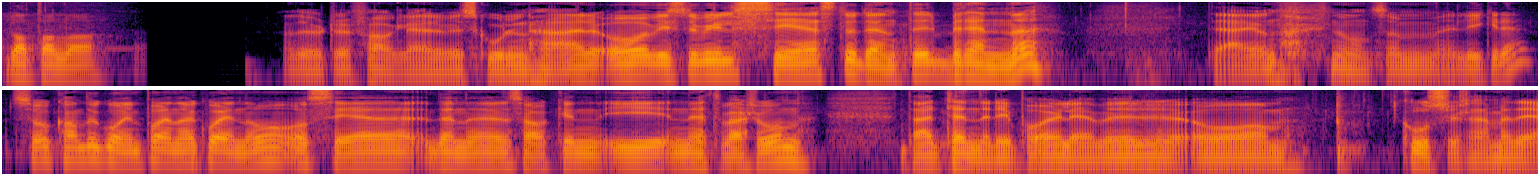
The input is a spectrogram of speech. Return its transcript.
bl.a. Du hørte faglærer ved skolen her. Og hvis du vil se studenter brenne, det er jo noen som liker det, så kan du gå inn på nrk.no og se denne saken i nettversjon. Der tenner de på elever og koser seg med det.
